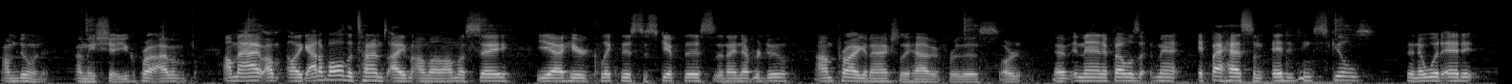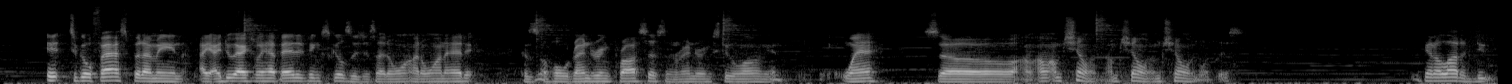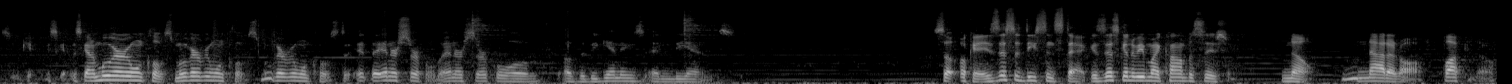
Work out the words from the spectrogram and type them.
I'm doing it. I mean, shit, you could probably I'm, I'm, I'm like out of all the times I'm, I'm gonna say, yeah, here, click this to skip this, and I never do. I'm probably gonna actually have it for this. Or, eh, man, if I was man, if I had some editing skills, then I would edit it to go fast, but I mean, I, I do actually have editing skills. It's just I don't want I don't want to edit because the whole rendering process and rendering's too long and wah. So I'm, I'm chilling. I'm chilling. I'm chilling with this. We got a lot of dudes. Okay, it's got, just gotta move everyone close. Move everyone close. Move everyone close to the inner circle. The inner circle of of the beginnings and the ends. So okay, is this a decent stack? Is this gonna be my composition? No, not at all. Fuck no.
